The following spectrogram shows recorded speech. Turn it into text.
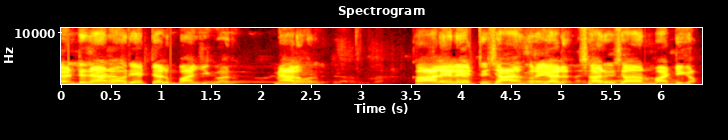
ரெண்டு நேரம் ஒரு எட்டு ஏழும் பாஞ்சிக்கு வரும் மேலே வரும். காலையில் எட்டு சாயந்தரம் ஏழு. சர்வீஸ் சாதாரணமாக அடிக்கும்.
